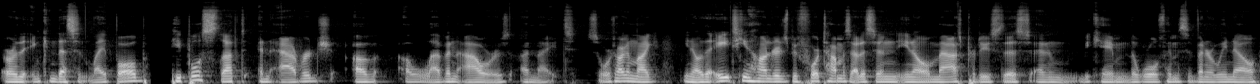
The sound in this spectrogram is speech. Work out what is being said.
or the incandescent light bulb, people slept an average of 11 hours a night. So we're talking like, you know, the 1800s before Thomas Edison, you know, mass produced this and became the world famous inventor we know.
